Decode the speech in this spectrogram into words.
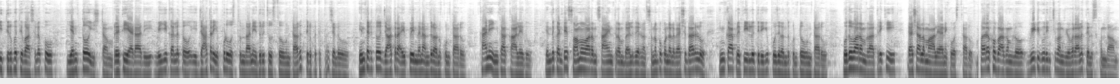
ఈ తిరుపతి వాసులకు ఎంతో ఇష్టం. ప్రతి ఏడాది వెయ్యి కళ్ళతో ఈ జాతర ఎప్పుడు వస్తుందా అని ఎదురు చూస్తూ ఉంటారు తిరుపతి ప్రజలు. ఇంతటితో జాతర అయిపోయిందని అందరూ అనుకుంటారు. కానీ ఇంకా కాలేదు. ఎందుకంటే సోమవారం సాయంత్రం బయలుదేరిన సున్నపకొండల వేషధారులు ఇంకా ప్రతి ఇల్లు తిరిగి పూజలు అందుకుంటూ ఉంటారు. బుధవారం రాత్రికి వేషాలమ్మ ఆలయానికి వస్తారు. మరొక భాగంలో వీటి గురించి మనం వివరాలు తెలుసుకుందాం.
